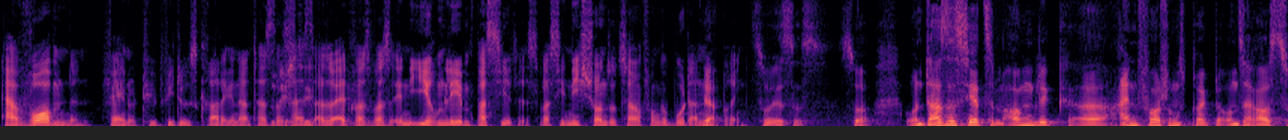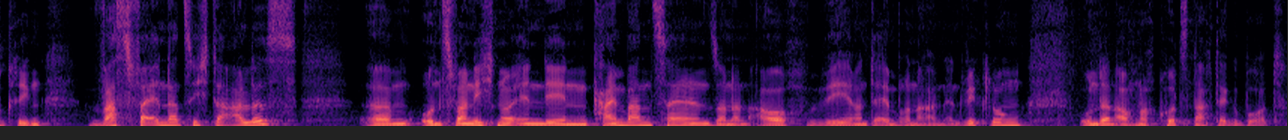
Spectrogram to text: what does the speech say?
erworbenen Phänotyp, wie du es gerade genannt hast. Das Richtig. heißt also etwas, was in ihrem Leben passiert ist, was sie nicht schon sozusagen von Geburt an ja, mitbringen. So ist es. So. Und das ist jetzt im Augenblick äh, ein Forschungsprojekt bei uns herauszukriegen, was verändert sich da alles? Und zwar nicht nur in den Keimbahnzellen, sondern auch während der embryonalen Entwicklung und dann auch noch kurz nach der Geburt.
